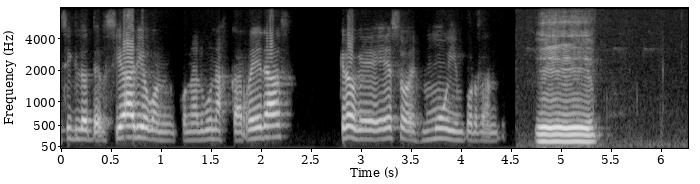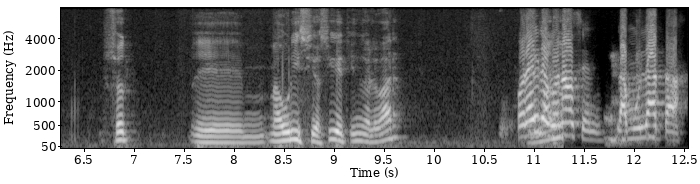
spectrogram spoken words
ciclo terciario con, algunas carreras. Creo que eso es muy importante. Eh, yo, eh, Mauricio, ¿sigue teniendo el bar? Por ahí lo conocen, la mulata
